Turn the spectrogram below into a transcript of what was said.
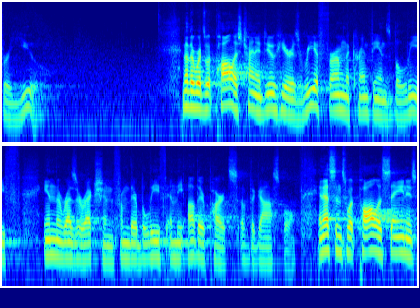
for you. In other words, what Paul is trying to do here is reaffirm the Corinthians' belief in the resurrection from their belief in the other parts of the gospel. In essence, what Paul is saying is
